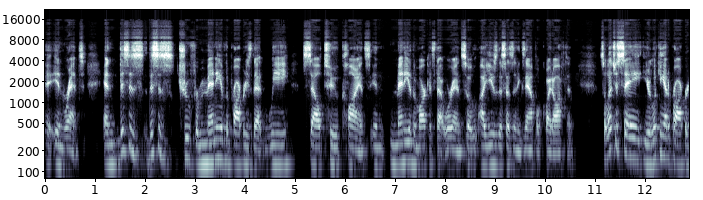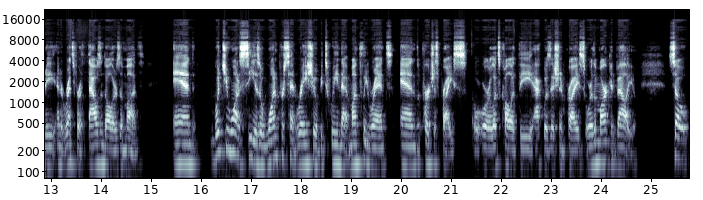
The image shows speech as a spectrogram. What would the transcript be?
in rent. And this is this is true for many of the properties that we sell to clients in many of the markets that we're in. So I use this as an example quite often. So let's just say you're looking at a property and it rents for $1,000 a month. And what you want to see is a 1% ratio between that monthly rent and the purchase price, or, or let's call it the acquisition price or the market value. So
